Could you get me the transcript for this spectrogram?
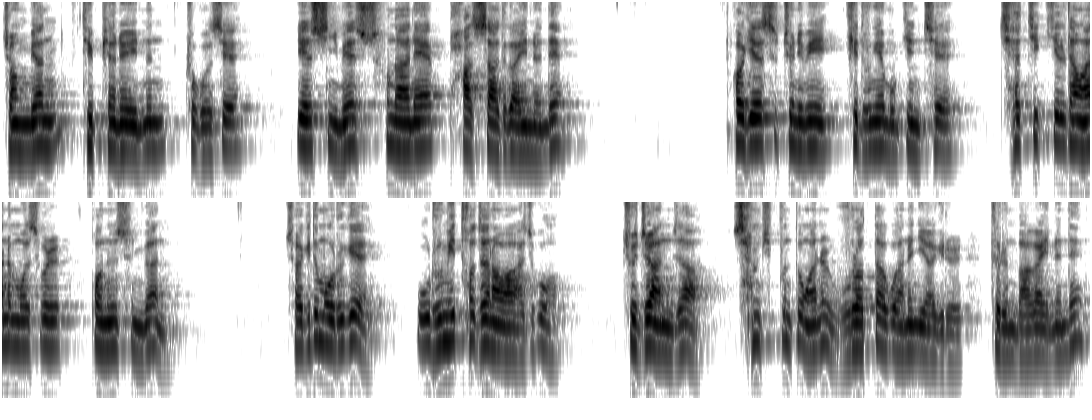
정면 뒤편에 있는 그곳에 예수님의 순환의 파사드가 있는데 거기에서 주님이 기둥에 묶인 채 채찍질 당하는 모습을 보는 순간 자기도 모르게 울음이 터져 나와가지고 주저앉아 30분 동안을 울었다고 하는 이야기를 들은 바가 있는데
